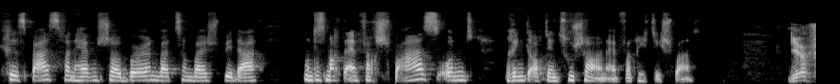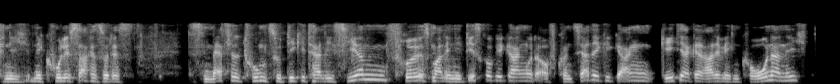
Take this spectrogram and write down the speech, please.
Chris Bass von Heaven Shall Burn war zum Beispiel da. Und es macht einfach Spaß und bringt auch den Zuschauern einfach richtig Spaß. Ja, finde ich eine coole Sache, so das, das Metal-Tum zu digitalisieren. Früher ist mal in die Disco gegangen oder auf Konzerte gegangen, geht ja gerade wegen Corona nicht.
